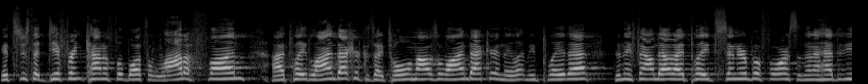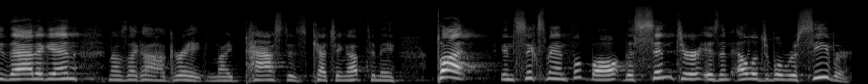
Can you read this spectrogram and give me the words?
it's just a different kind of football. It's a lot of fun. I played linebacker because I told them I was a linebacker and they let me play that. Then they found out I played center before, so then I had to do that again. And I was like, oh, great. My past is catching up to me. But in six man football, the center is an eligible receiver.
